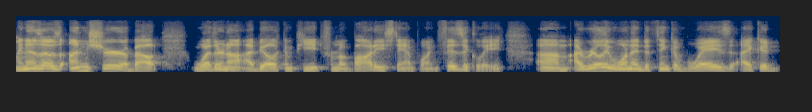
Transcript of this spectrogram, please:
And as I was unsure about whether or not I'd be able to compete from a body standpoint physically, um, I really wanted to think of ways that I could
